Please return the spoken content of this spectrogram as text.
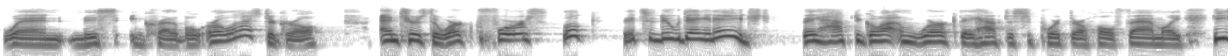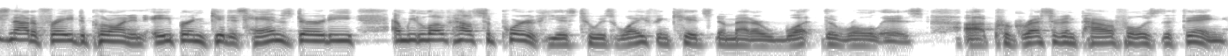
when Miss Incredible or Elastigirl enters the workforce. Look, it's a new day and age. They have to go out and work. They have to support their whole family. He's not afraid to put on an apron, get his hands dirty. And we love how supportive he is to his wife and kids, no matter what the role is. Uh, progressive and powerful is the thing.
